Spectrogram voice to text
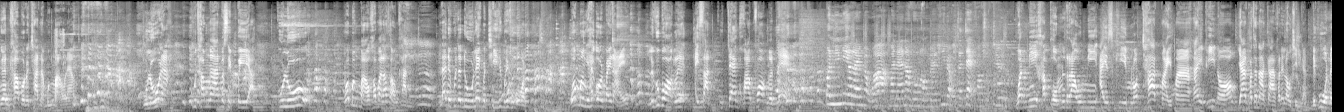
เงินค่าโปรดักชั่นอะมึงเหมาแล้ว กูรู้นะ กูทำงานมาสิบปีอะ กูรู้ว่ามึงเหมาเขามาแล้วสองคัน และเดี๋ยวกูจะดูเลขบัญชีที่มึงให้กูโอน ว่ามึงให้โอนไปไหน แล้วกูบอกเลยไอสัตว์กูแจ้งความฟอกเงินแน่ วันนี้มีอะไรแบบว่ามาแนะนำน้องๆไหมที่แบบว่าจะแจกความสดชื่น วันนี้ครับผมเรามีไอศครีมรสชาติใหม่มาให้พี่น้อง ย่านพัฒนาการเขาได้ลองชิมกัน เดี๋ยวกูวนไป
